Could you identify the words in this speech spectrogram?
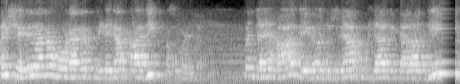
आणि शरीराला होणाऱ्या पिढेला अधिक म्हणजे हा देह दुसऱ्या कुठल्या विकाराधीन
